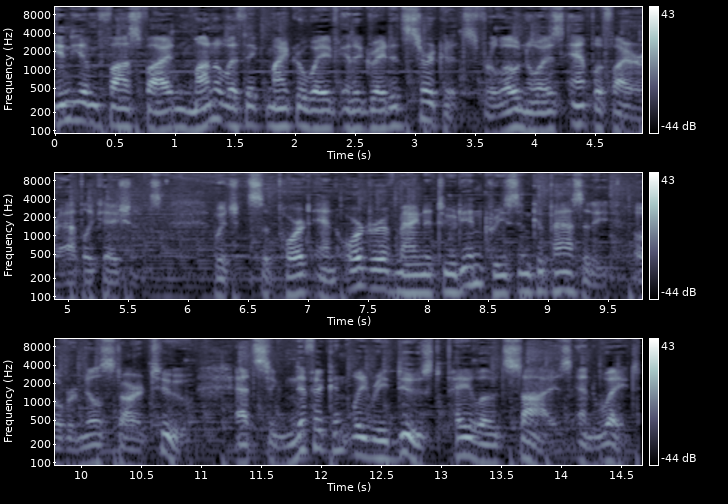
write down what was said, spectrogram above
indium phosphide monolithic microwave integrated circuits for low noise amplifier applications, which support an order of magnitude increase in capacity over Milstar 2 at significantly reduced payload size and weight.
